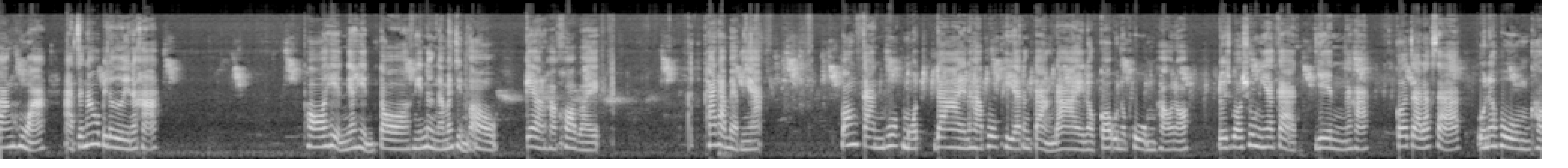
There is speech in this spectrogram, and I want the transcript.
บางหัว อาจจะเน่าไปเลยนะคะ พอเห็นเนี่ยเห็นตอนิดหนึ่งนะแม่จิ๋มก็เอาแก้วนะคะครอบไว้ ถ้าทำแบบนี้ป้องกันพวกมดได้นะคะ พวกเพี้ยต่างๆได้ แล้วก็อุณหภูมิเขาเนาะโดยเฉพาะช่วงนี้อากาศเย็นนะคะ ก็จะรักษาอุณหภูมิเขา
